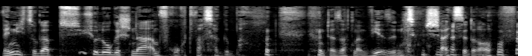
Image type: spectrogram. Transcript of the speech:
Wenn nicht sogar psychologisch nah am Fruchtwasser gebaut. Und da sagt man, wir sind scheiße drauf.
